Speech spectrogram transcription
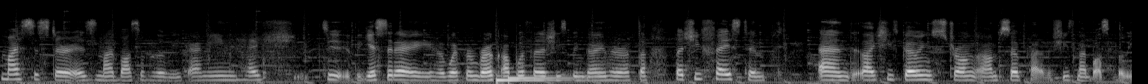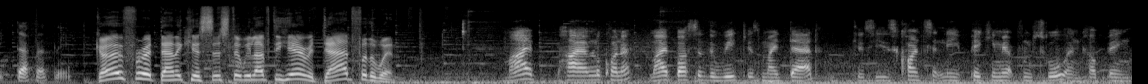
My sister is my boss of the week. I mean, hey, she, to, yesterday her boyfriend broke up with her. She's been going through rough stuff, but she faced him, and like she's going strong. I'm so proud of her. She's my boss of the week, definitely. Go for it, Danika's sister. We love to hear it. Dad for the win. My hi, I'm Lukona. My boss of the week is my dad because he's constantly picking me up from school and helping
